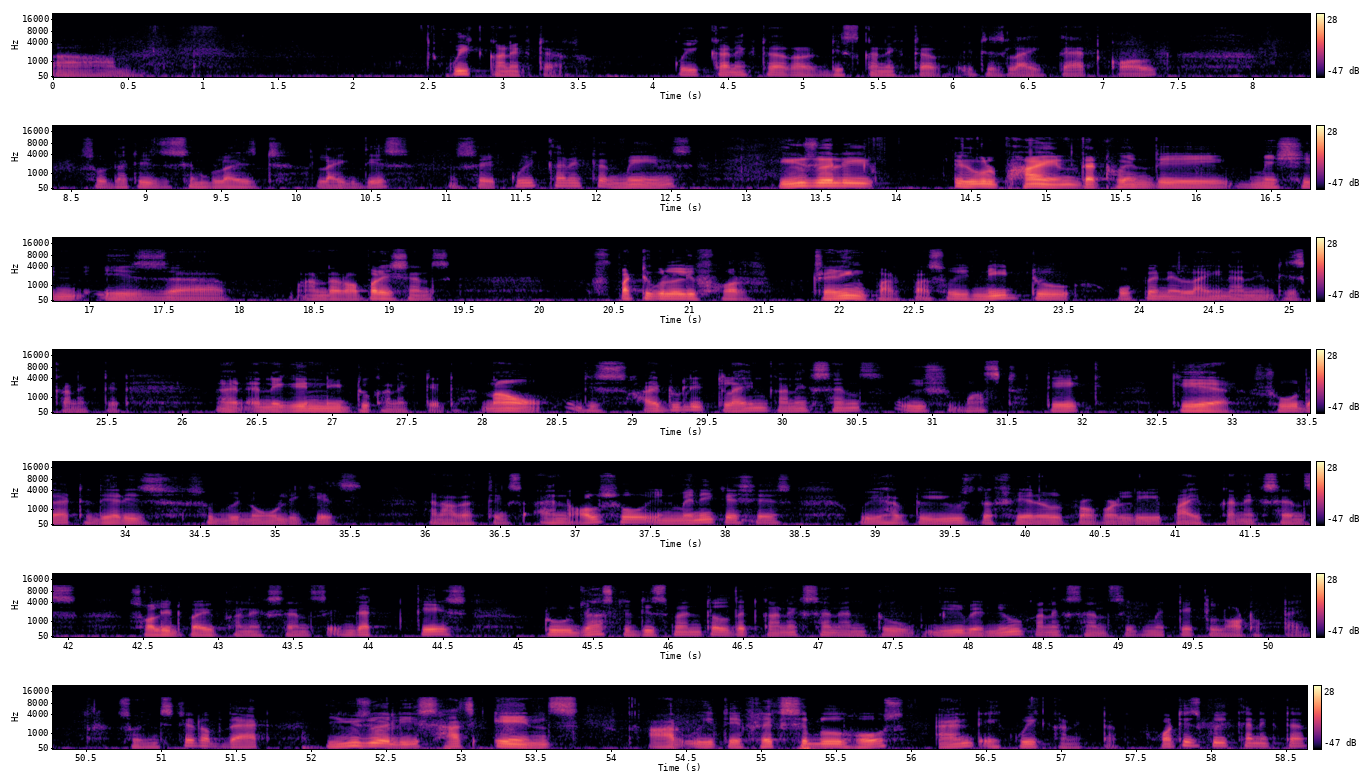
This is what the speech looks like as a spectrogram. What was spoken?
um, quick connector, quick connector or disconnector it is like that called. So, that is symbolized like this say quick connector means usually you will find that when the machine is uh, under operations particularly for training purpose we need to open a line and it is connected and, and again need to connect it. Now, this hydraulic line connections we must take care so that there is should be no leakage and other things and also in many cases we have to use the ferrule properly pipe connections solid pipe connections in that case to just dismantle that connection and to give a new connections it may take a lot of time. So, instead of that usually such ends are with a flexible hose and a quick connector. What is quick connector?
